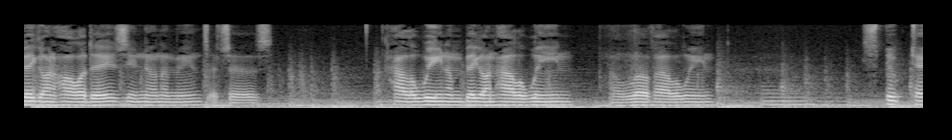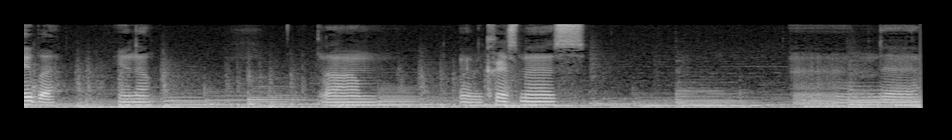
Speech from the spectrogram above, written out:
big on holidays, you know what I mean, such as Halloween. I'm big on Halloween. I love Halloween. Spooktober, you know. Um, and Christmas, and uh,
